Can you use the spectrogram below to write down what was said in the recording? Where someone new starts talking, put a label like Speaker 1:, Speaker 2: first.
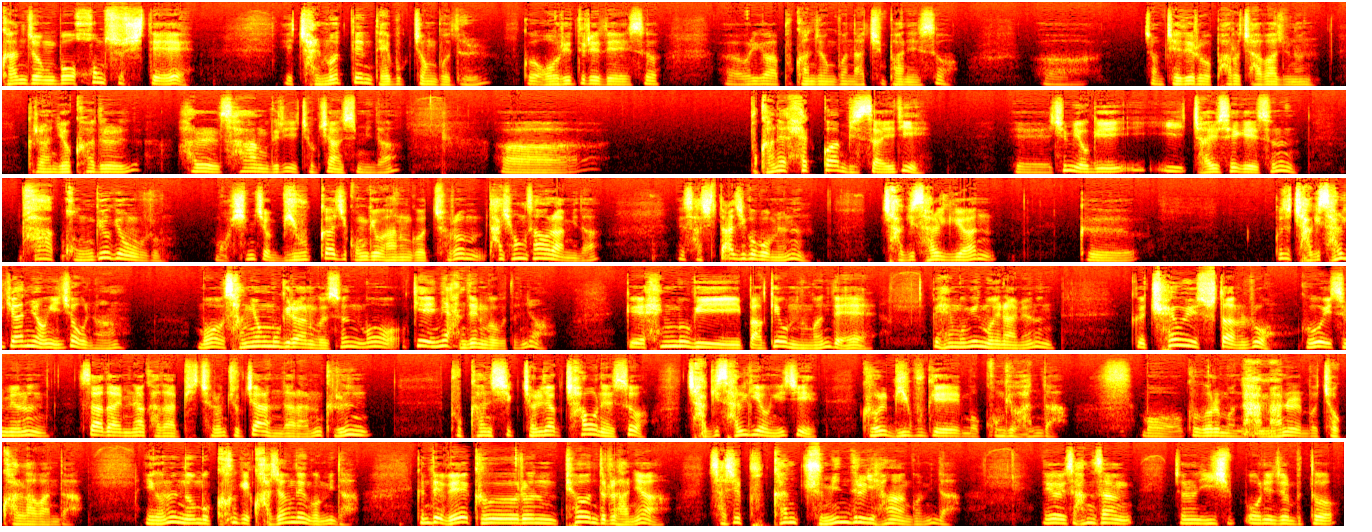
Speaker 1: 북한 정보 홍수 시대에 이 잘못된 대북 정보들, 그 어리들에 대해서 어, 우리가 북한 정보 나침판에서 어, 좀 제대로 바로 잡아주는 그러한 역할을 할 사항들이 적지 않습니다. 아, 북한의 핵과 미사일이 예, 지금 여기 이 자유세계에서는 다 공격용으로 뭐 심지어 미국까지 공격하는 것처럼 다 형상을 합니다. 사실 따지고 보면은 자기 살기 위한 그 그래서 자기 살기 위한 용이죠 그냥 뭐 상용무기라는 것은 뭐 게임이 안 되는 거거든요. 그 핵무기밖에 없는 건데 그 핵무기는 뭐냐면은 그 최후의 수단으로 그거 있으면은 사담이나 가다피처럼 죽지 않는다라는 그런 북한식 전략 차원에서 자기 살기용이지 그걸 미국에 뭐 공격한다. 뭐 그거를 뭐 남한을 뭐 적화하려고 한다. 이거는 너무 크게 과장된 겁니다. 근데 왜 그런 표현들을 하냐? 사실 북한 주민들을 향한 겁니다. 내가 그래서 항상 저는 25년 전부터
